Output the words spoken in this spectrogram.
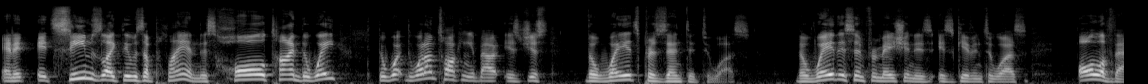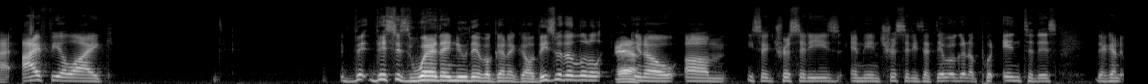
and it, it seems like there was a plan this whole time. The way, the what what I'm talking about is just the way it's presented to us, the way this information is is given to us, all of that. I feel like th- this is where they knew they were gonna go. These were the little, Yeah. you know, um, eccentricities and the intricities that they were gonna put into this. They're gonna.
